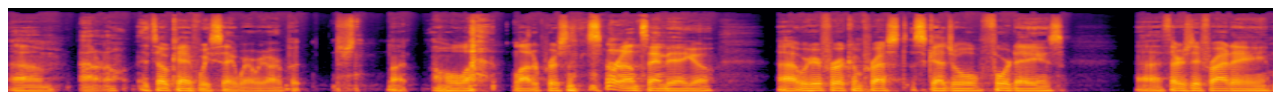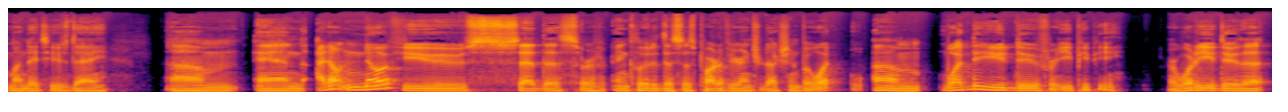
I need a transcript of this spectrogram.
um, I don't know. It's okay if we say where we are, but there's not a whole lot, a lot of prisons around San Diego. Uh, we're here for a compressed schedule, four days uh, Thursday, Friday, Monday, Tuesday. Um, and I don't know if you said this or included this as part of your introduction, but what um, what do you do for EPP, or what do you do that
